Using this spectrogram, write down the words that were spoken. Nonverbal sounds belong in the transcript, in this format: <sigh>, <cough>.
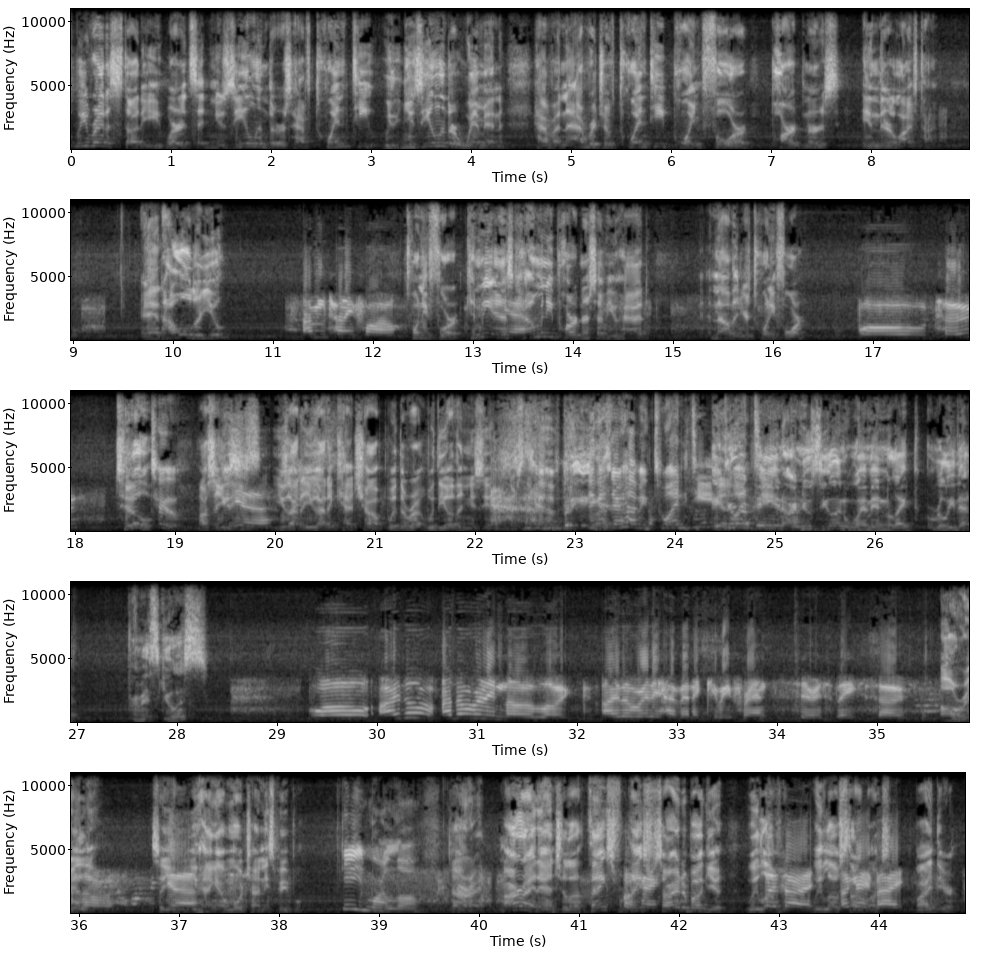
we we read a study where it said New Zealanders have 20 New Zealander women have an average of 20.4 partners in their lifetime. And how old are you? I'm 24. 24. Can we ask Yeah. how many partners have you had now that you're 24? Oh, two. Two. Two. Oh, so you, Yeah. you, you gotta you gotta catch up with the with the other New Zealanders. now. <laughs> But because they're having 20. In your 20. opinion, are New Zealand women like really that promiscuous? Well, I don't. I don't really know. Like, I don't really have any Kiwi friends. Seriously, so. oh, really? So you, yeah. you hang out with more Chinese people. Gain more love. All right, all right, Angela. Thanks for thanks. Okay. Sorry to bug you. We love That's all right. we love Okay, Starbucks. bye. bye, dear.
